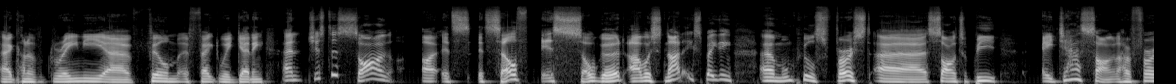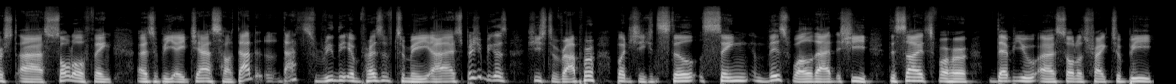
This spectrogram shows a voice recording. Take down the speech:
uh, kind of grainy uh, film effect we're getting, and just the song uh, it's itself is so good. I was not expecting uh, first uh, song to be a jazz song, her first uh, solo thing uh, to be a jazz song. That that's really impressive to me, uh, especially because she's the rapper, but she can still sing this well. That she decides for her debut uh, solo track to be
